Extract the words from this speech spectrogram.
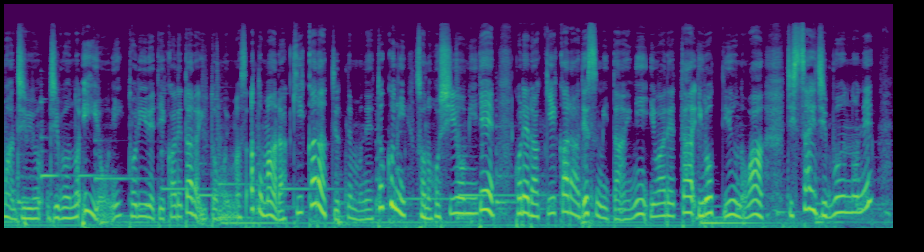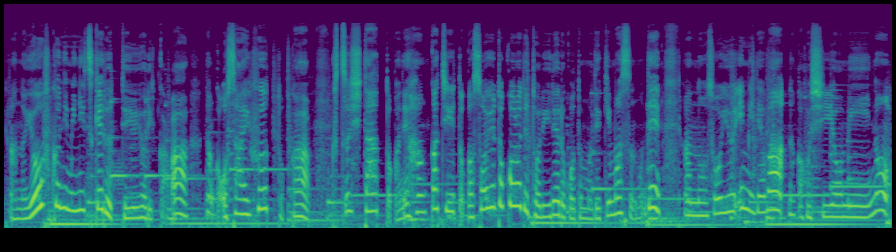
ー、まあ、自分自分のいいように取り入れていかれたらいいと思います。あとまあラッキーカラーって言ってもね特にその星読みでこれラッキーカラーですみたいに言われた色っていうのは実際自分のねあの洋服に身につけるっていうよりかはなんかお財布とか靴下とかねハンカチとかそういうところで取り入れることもできますのであのそういう意味ではなんか星読みの、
